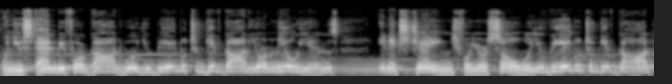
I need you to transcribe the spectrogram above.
When you stand before God, will you be able to give God your millions? In exchange for your soul? Will you be able to give God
